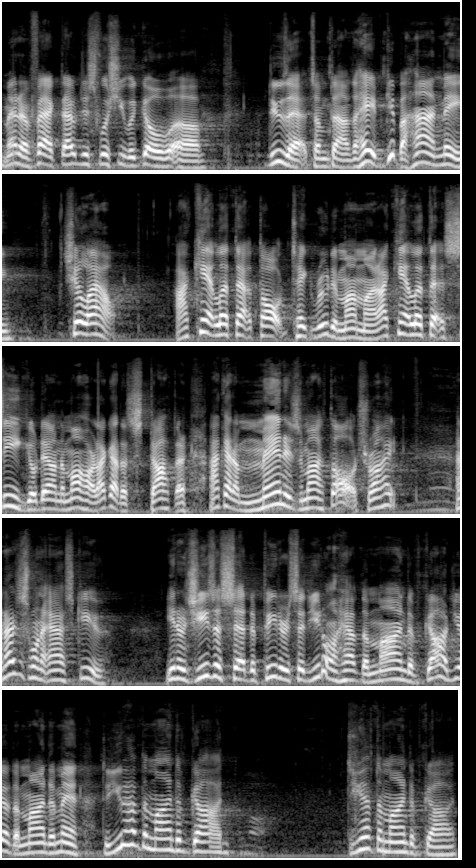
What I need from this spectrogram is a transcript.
Matter of fact, I just wish you would go uh, do that sometimes. Hey, get behind me. Chill out. I can't let that thought take root in my mind. I can't let that seed go down to my heart. I got to stop it. I got to manage my thoughts, right? And I just want to ask you you know, Jesus said to Peter, He said, You don't have the mind of God, you have the mind of man. Do you have the mind of God? Do you have the mind of God?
